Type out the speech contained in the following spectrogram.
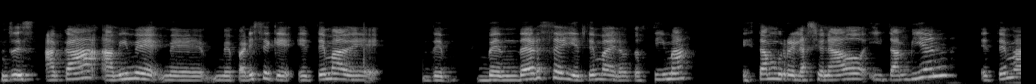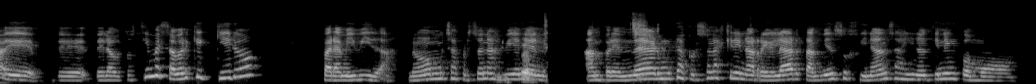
entonces, acá a mí me, me, me parece que el tema de, de venderse y el tema de la autoestima está muy relacionado y también el tema de, la autoestima es saber qué quiero para mi vida, ¿no? Muchas personas vienen a emprender, muchas personas quieren arreglar también sus finanzas y no tienen como...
